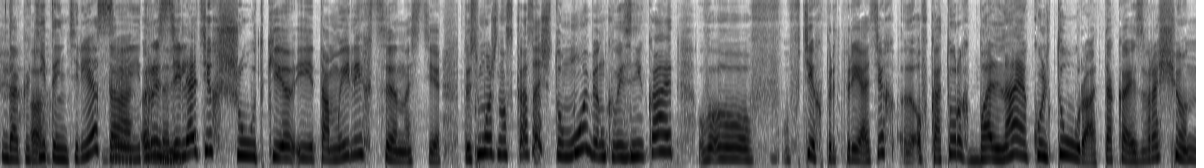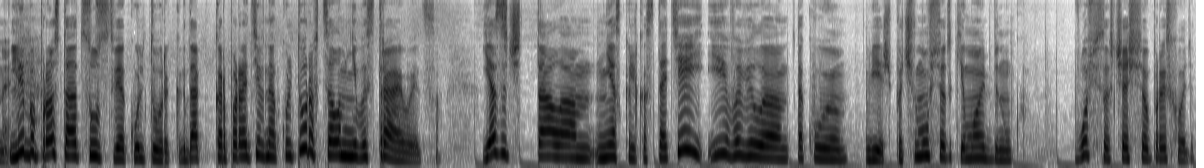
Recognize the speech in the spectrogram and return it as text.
Да, какие-то а, интересы. Да, и разделять далее. их шутки и, там, или их ценности. То есть можно сказать, что мобинг возникает в, в, в тех предприятиях, в которых больная культура такая извращенная. Либо просто отсутствие культуры, когда корпоративная культура в целом не выстраивается. Я зачитала несколько статей и вывела такую вещь. Почему все-таки мобинг в офисах чаще всего происходит.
